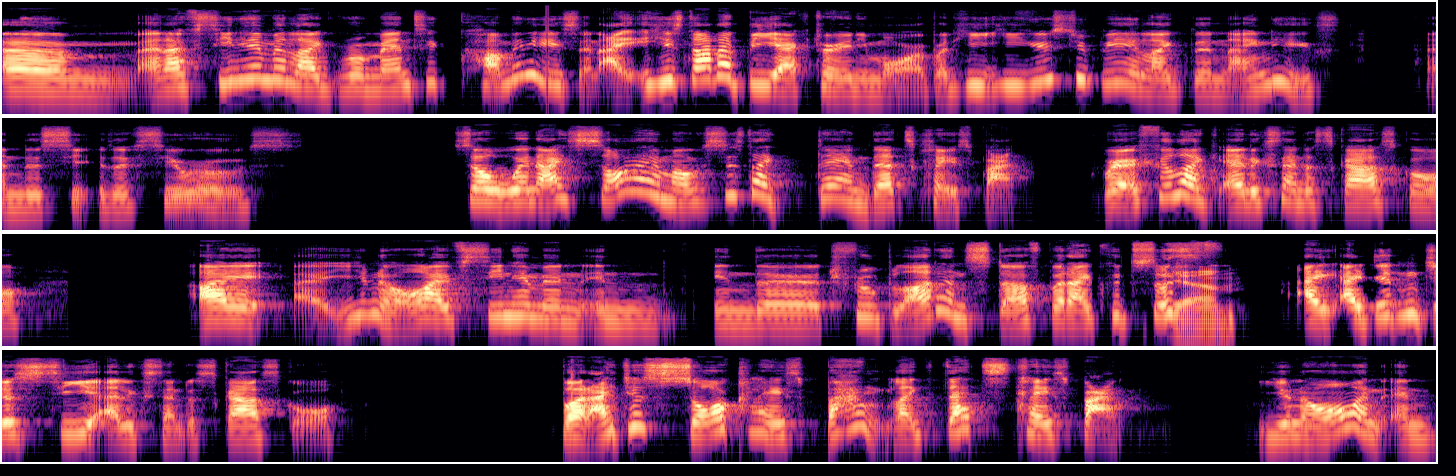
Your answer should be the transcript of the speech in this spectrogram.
Um, and I've seen him in like romantic comedies, and I he's not a B actor anymore, but he he used to be in like the '90s and the the zeros. So when I saw him, I was just like, "Damn, that's Claes Bang." Where I feel like Alexander Skarsgård, I, I you know I've seen him in in in the True Blood and stuff, but I could so Yeah. I I didn't just see Alexander Skarsgård, but I just saw Claes Bang. Like that's Claes Bang, you know, and and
